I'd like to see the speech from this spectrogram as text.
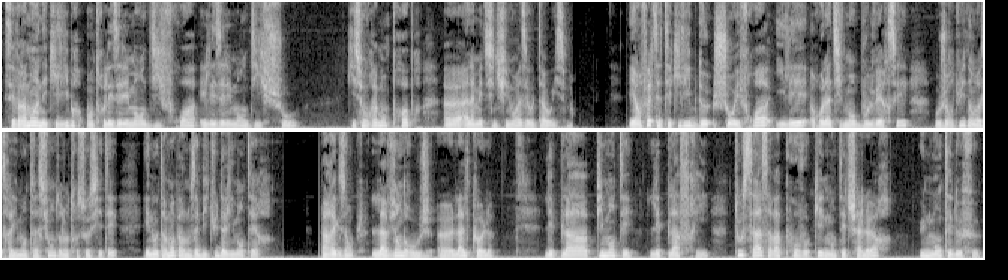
C'est vraiment un équilibre entre les éléments dits froids et les éléments dits chauds, qui sont vraiment propres euh, à la médecine chinoise et au taoïsme. Et en fait, cet équilibre de chaud et froid, il est relativement bouleversé aujourd'hui dans notre alimentation, dans notre société, et notamment par nos habitudes alimentaires. Par exemple, la viande rouge, euh, l'alcool, les plats pimentés, les plats frits, tout ça, ça va provoquer une montée de chaleur, une montée de feu.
